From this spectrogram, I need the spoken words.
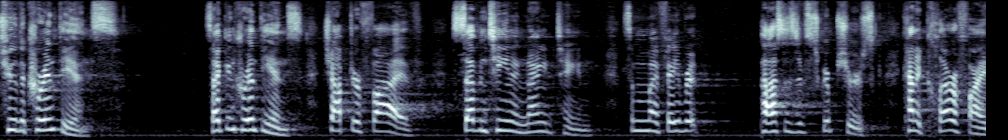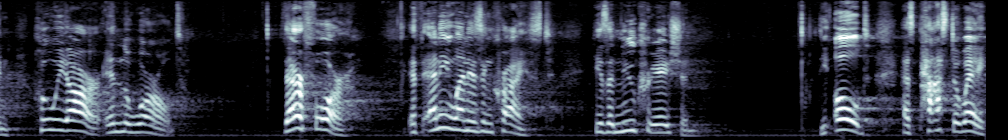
to the Corinthians? 2 Corinthians chapter 5, 17 and 19 some of my favorite passages of scriptures, kind of clarifying who we are in the world. Therefore, if anyone is in Christ, he is a new creation. The old has passed away,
